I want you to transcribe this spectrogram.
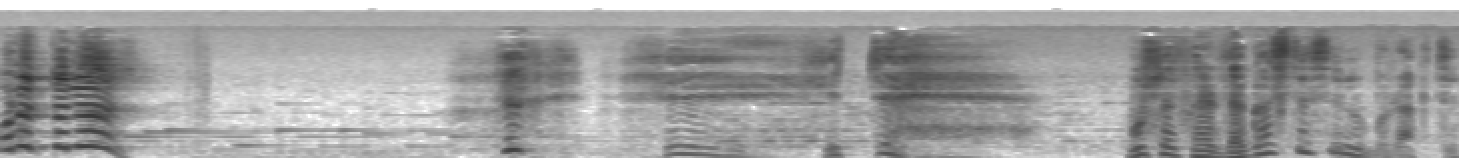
unuttunuz. Gitti. Bu sefer de gazetesini bıraktı.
